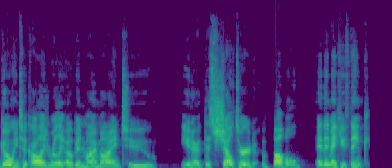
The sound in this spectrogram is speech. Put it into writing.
going to college really opened my mind to you know this sheltered bubble and they make you think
